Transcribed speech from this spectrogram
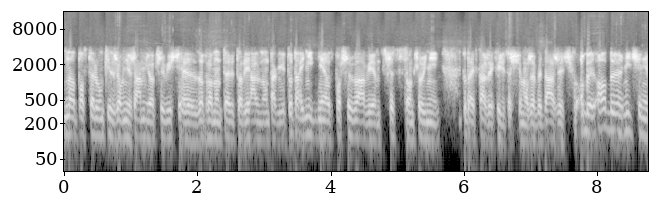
No, posterunki z żołnierzami oczywiście, z obroną terytorialną. Tak, tutaj nikt nie odpoczywa, więc wszyscy są czujni. Tutaj w każdej chwili coś się może wydarzyć. Oby, oby nic się nie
